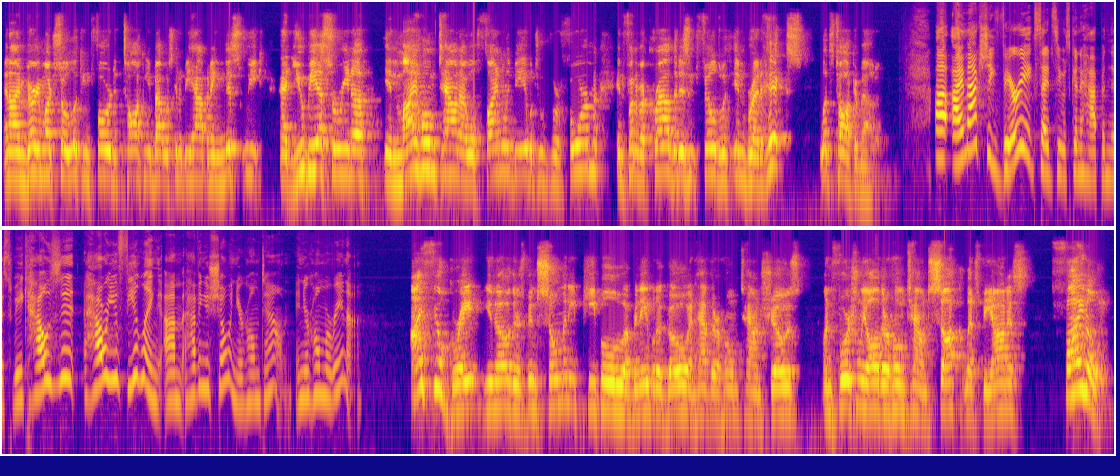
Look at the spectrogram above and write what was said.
And I'm very much so looking forward to talking about what's going to be happening this week at UBS Arena in my hometown. I will finally be able to perform in front of a crowd that isn't filled with inbred hicks. Let's talk about it. Uh, I'm actually very excited to see what's going to happen this week. How's it? How are you feeling um, having a show in your hometown, in your home arena? I feel great. You know, there's been so many people who have been able to go and have their hometown shows. Unfortunately, all their hometowns suck. Let's be honest. Finally,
